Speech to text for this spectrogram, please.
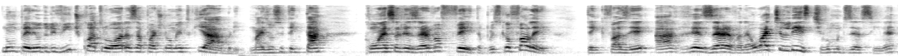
num período de 24 horas a partir do momento que abre. Mas você tem que estar tá com essa reserva feita. Por isso que eu falei tem que fazer a reserva, né? Whitelist, vamos dizer assim, né?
